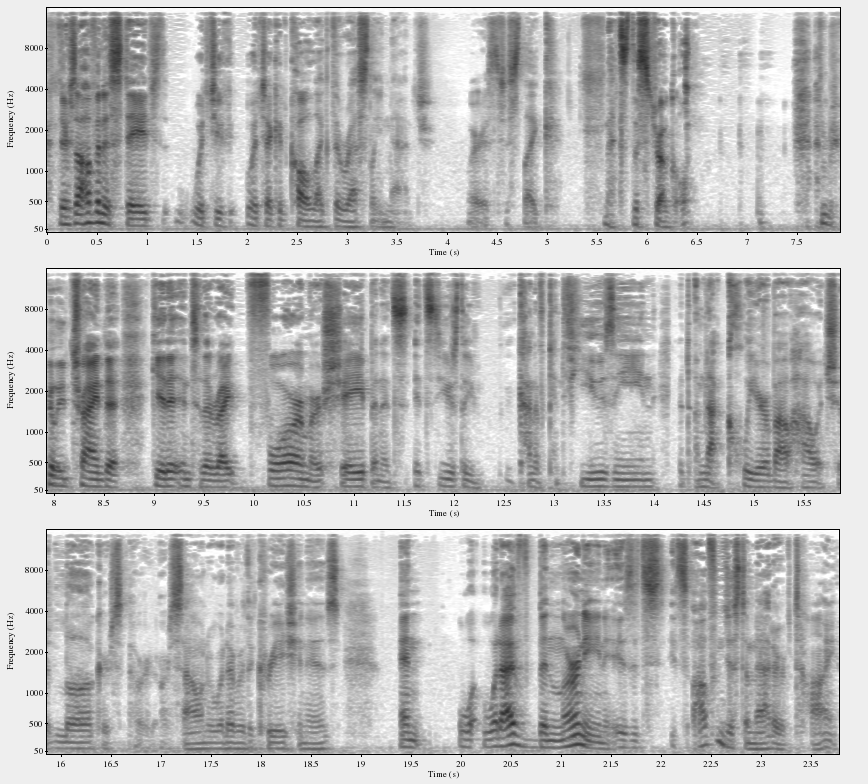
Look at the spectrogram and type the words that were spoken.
there's often a stage which you which i could call like the wrestling match where it's just like that's the struggle i'm really trying to get it into the right form or shape and it's it's usually kind of confusing. I'm not clear about how it should look or, or, or sound or whatever the creation is. And what, what I've been learning is it's it's often just a matter of time.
